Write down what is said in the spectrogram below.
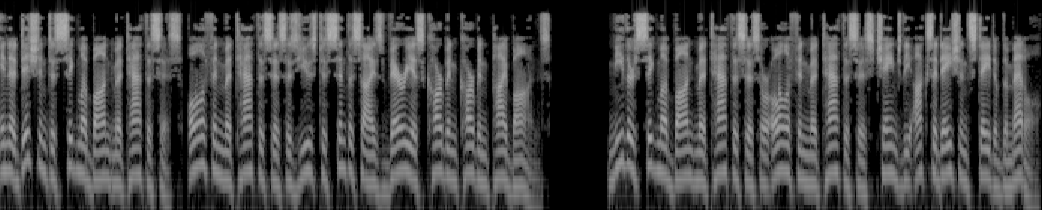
In addition to sigma bond metathesis, olefin metathesis is used to synthesize various carbon-carbon pi bonds. Neither sigma bond metathesis or olefin metathesis change the oxidation state of the metal.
